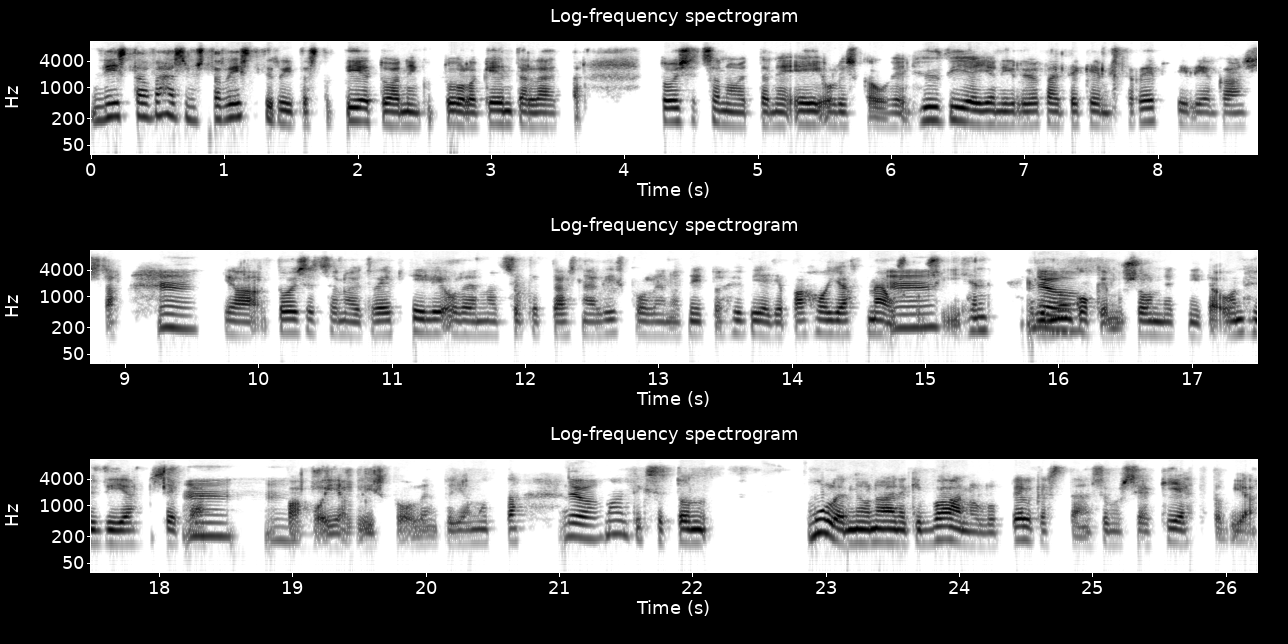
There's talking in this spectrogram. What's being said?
niistä on vähän semmoista ristiriitaista tietoa niin kuin tuolla kentällä, että toiset sanoivat, että ne ei olisi kauhean hyviä ja niillä on jotain tekemistä reptiilien kanssa. Mm. Ja toiset sanoivat, että reptiiliolennot, sitten taas nämä liskoolennot, niitä on hyviä ja pahoja. Mä uskon mm. siihen. Eli Joo. mun kokemus on, että niitä on hyviä sekä mm. Mm. pahoja liskoolentoja, mutta Joo. mantikset on, mulle ne on ainakin vaan ollut pelkästään semmoisia kiehtovia,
